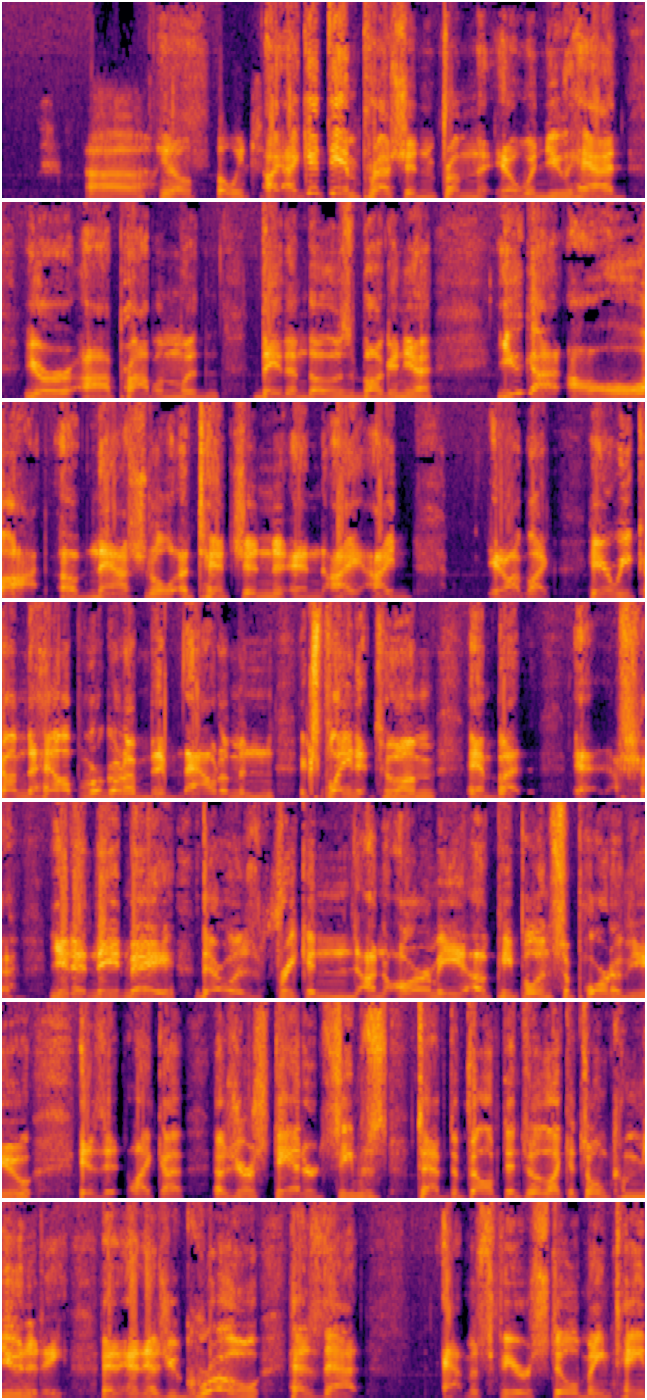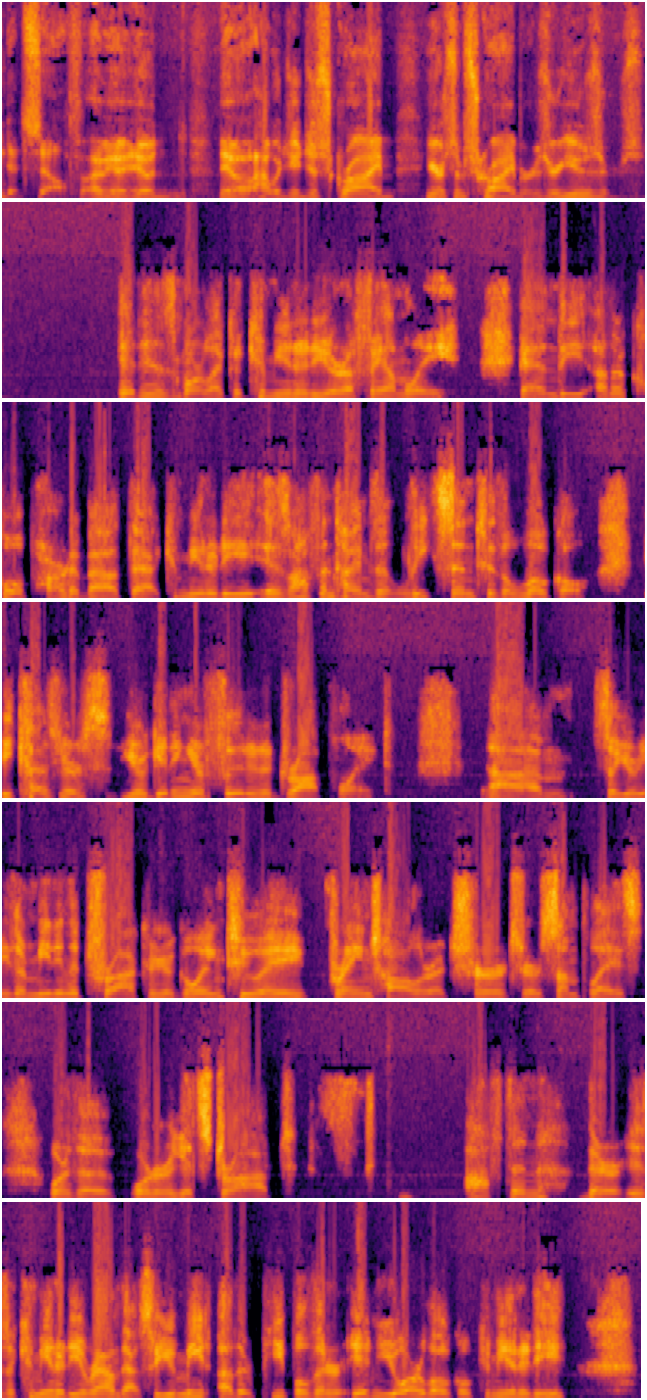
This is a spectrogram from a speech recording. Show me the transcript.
Uh, you know, but we. I, I, get the impression from the, you know when you had your uh, problem with they them those bugging you, you got a lot of national attention, and I, I, you know, I'm like, here we come to help. We're going to out them and explain it to them, and but you didn't need me. There was freaking an army of people in support of you. Is it like a Azure Standard seems to have developed into like its own community, and, and as you grow, has that atmosphere still maintained itself? I mean, you know, how would you describe your subscribers or users? It is more like a community or a family. And the other cool part about that community is oftentimes it leaks into the local because you're you're getting your food at a drop point. Um, so you're either meeting the truck or you're going to a Grange Hall or a church or someplace where the order gets dropped. Often there is a community around that. So you meet other people that are in your local community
